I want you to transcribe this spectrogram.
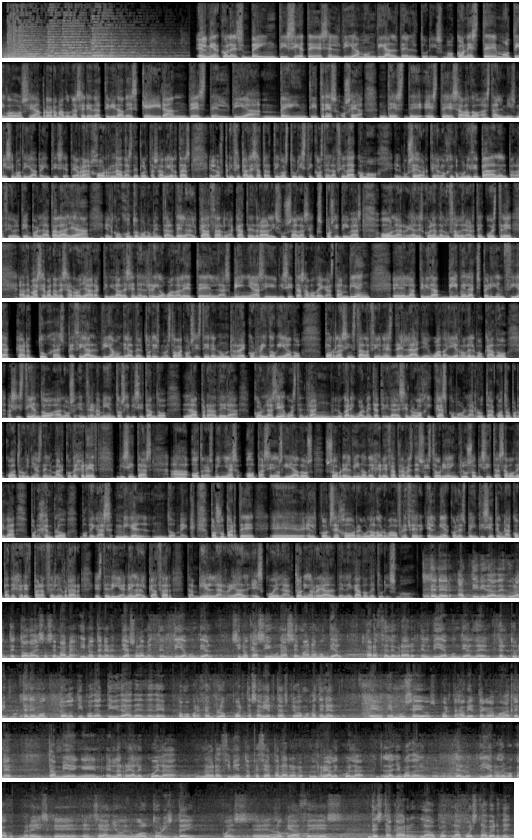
El miércoles 27 es el Día Mundial del Turismo. Con este motivo se han programado una serie de actividades que irán desde el día 23, o sea, desde este sábado hasta el mismísimo día 27. Habrán jornadas de puertas abiertas en los principales atractivos turísticos de la ciudad, como el Museo Arqueológico Municipal, el Palacio del Tiempo en la Atalaya, el Conjunto Monumental del Alcázar, la Catedral y sus salas expositivas o la Real Escuela Andaluza del Arte Ecuestre. Además, se van a desarrollar actividades en el río Guadalete, en las viñas y visitas a bodegas. También eh, la actividad Vive la experiencia Cartuja Especial Día Mundial del Turismo. Esto va a consistir en un recorrido guiado por las instalaciones de la Yeguada Hierro del Bocado, asistiendo a los entrenamientos y visitando la pradera con las yeguas. Tendrán lugar igualmente actividades enológicas como la ruta 4x4 Viñas del Marco de Jerez, visitas a otras viñas o paseos guiados sobre el vino de Jerez a través de su historia, incluso visitas a bodega, por ejemplo ejemplo, bodegas Miguel Domecq. Por su parte, eh, el Consejo Regulador va a ofrecer el miércoles 27 una Copa de Jerez para celebrar este día en el Alcázar, también la Real Escuela. Antonio Real, delegado de Turismo. Tener actividades durante toda esa semana y no tener ya solamente un día mundial, sino casi una semana mundial para celebrar el Día Mundial del, del Turismo. Tenemos todo tipo de actividades, desde como por ejemplo puertas abiertas que vamos a tener en, museos, puertas abiertas que vamos a tener también en, la Real Escuela, un agradecimiento especial para la Real Escuela, la llegada del, Hierro del Bocado. Veréis que este año el World Tourist Day, pues eh, lo que hace es destacar la, la apuesta verde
